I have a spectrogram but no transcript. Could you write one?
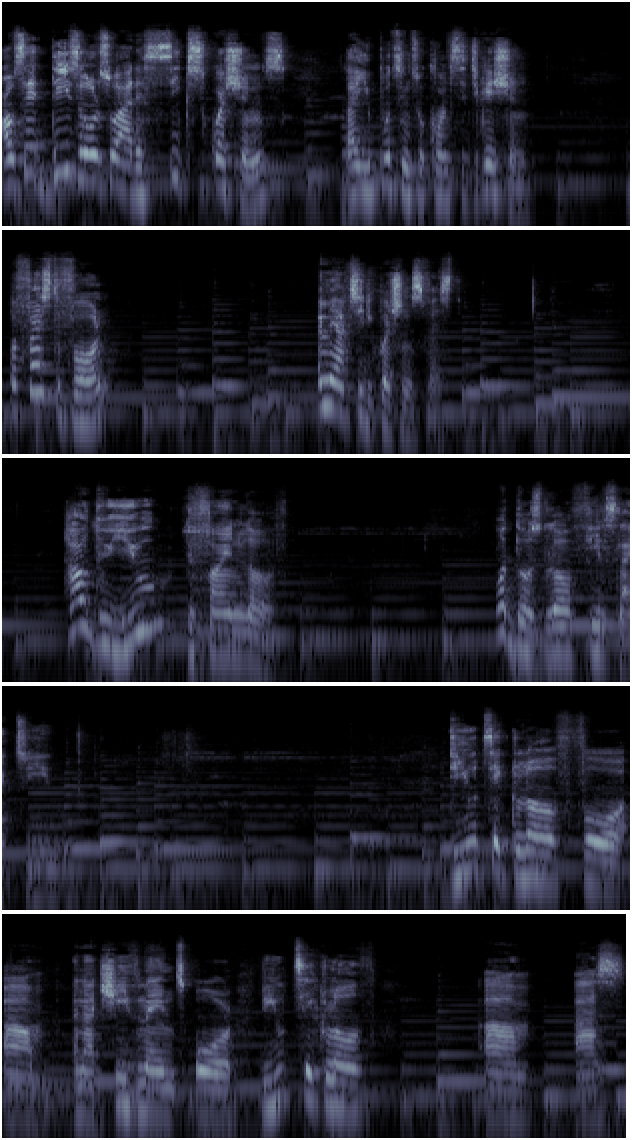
I'll say these also are the six questions that you put into consideration. But first of all, let me ask you the questions first. How do you define love? What does love feels like to you? Do you take love for um, an achievement, or do you take love um, as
